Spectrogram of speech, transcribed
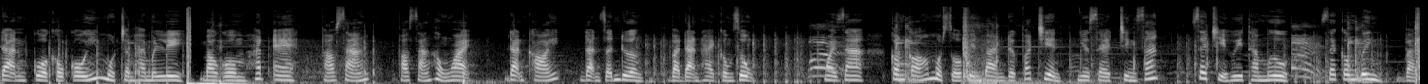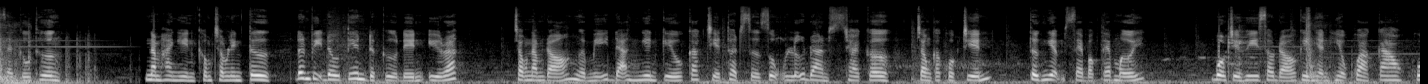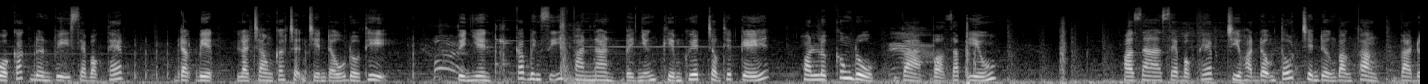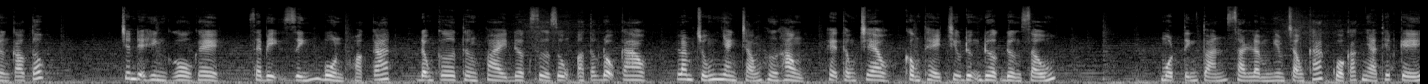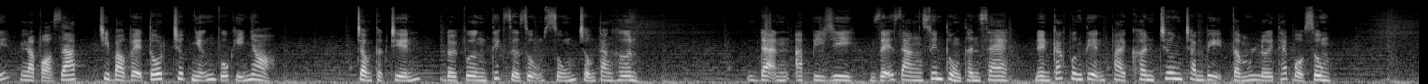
Đạn của khẩu cối 120 ly bao gồm HE, pháo sáng, pháo sáng hồng ngoại, đạn khói, đạn dẫn đường và đạn hai công dụng. Ngoài ra, còn có một số phiên bản được phát triển như xe trinh sát, xe chỉ huy tham mưu, xe công binh và xe cứu thương. Năm 2004, đơn vị đầu tiên được cử đến Iraq. Trong năm đó, người Mỹ đã nghiên cứu các chiến thuật sử dụng lữ đoàn Striker trong các cuộc chiến, thử nghiệm xe bọc thép mới. Bộ chỉ huy sau đó ghi nhận hiệu quả cao của các đơn vị xe bọc thép, đặc biệt là trong các trận chiến đấu đô thị. Tuy nhiên, các binh sĩ phàn nàn về những khiếm khuyết trong thiết kế, hỏa lực không đủ và vỏ giáp yếu. Hóa ra xe bọc thép chỉ hoạt động tốt trên đường bằng phẳng và đường cao tốc. Trên địa hình gồ ghề, xe bị dính bùn hoặc cát, động cơ thường phải được sử dụng ở tốc độ cao, làm chúng nhanh chóng hư hỏng, hệ thống treo không thể chịu đựng được đường xấu. Một tính toán sai lầm nghiêm trọng khác của các nhà thiết kế là vỏ giáp chỉ bảo vệ tốt trước những vũ khí nhỏ. Trong thực chiến, đối phương thích sử dụng súng chống tăng hơn. Đạn RPG dễ dàng xuyên thủng thân xe nên các phương tiện phải khẩn trương trang bị tấm lưới thép bổ sung.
